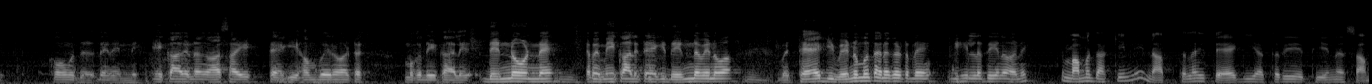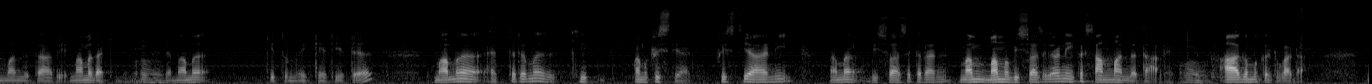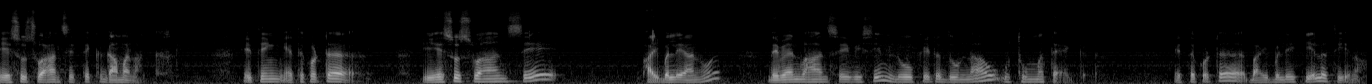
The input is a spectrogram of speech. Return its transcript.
කොහොමද දැනෙන්නේ? ඒ කාලේ නම් ආසයි තෑගි හම්බ වෙනවට මොකද ඒ කාලේ දෙන්න ඕනේ නැහැ. හැබැයි මේ කාලේ තෑගි දෙන්න වෙනවා. තෑගි වෙනම තැනකට දැන් ගිහිල්ලා තියෙනවානේ. මම දකින්නේ නත්තලයි තෑගි අතරේ තියෙන සම්බන්ධතාවය. මම දකින්නේ මම කිතුුණුවෙක් හැටියට. මම ඇත්තටම මම ක්‍රිස්තියානි. ක්‍රිස්තියානි මම විශ්වාස කරන්න මම විශ්වාස කරන එක සම්බන්ධතාවය ආගමකට වඩා ඒසුස් වහන්සේත් එක්ක ගමනක්. ඉතින් එතකොට යේසුස් වහන්සේ බයිබලය අනුව දෙවන් වහන්සේ විසින් ලෝකයට දුන්නාව උතුම්ම තෑග්ග. එතකොට බයිබලේ කියලා තියෙනවා.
